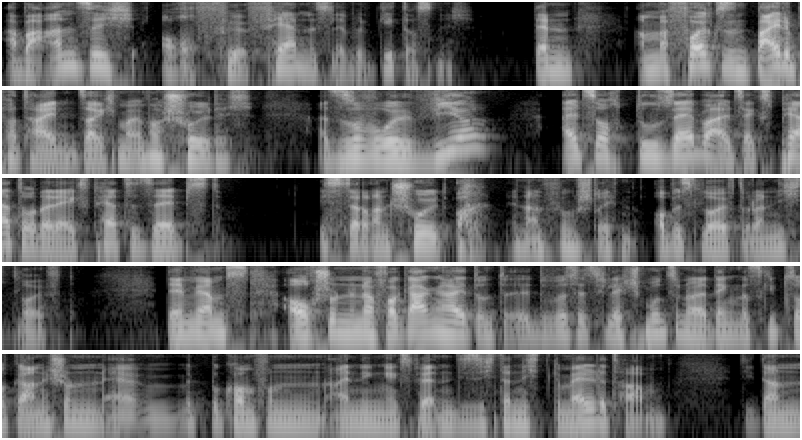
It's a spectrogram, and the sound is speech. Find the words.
Aber an sich, auch für Fairness-Level, geht das nicht. Denn am Erfolg sind beide Parteien, sage ich mal, immer schuldig. Also sowohl wir als auch du selber als Experte oder der Experte selbst ist daran schuld, in Anführungsstrichen, ob es läuft oder nicht läuft. Denn wir haben es auch schon in der Vergangenheit, und äh, du wirst jetzt vielleicht schmunzeln oder denken, das gibt es doch gar nicht, schon äh, mitbekommen von einigen Experten, die sich dann nicht gemeldet haben, die dann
